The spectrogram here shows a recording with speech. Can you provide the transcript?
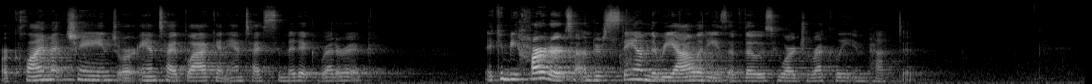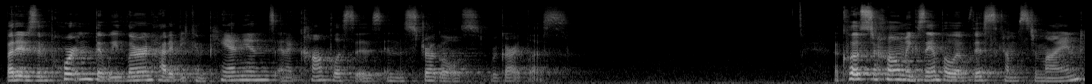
or climate change or anti black and anti Semitic rhetoric, it can be harder to understand the realities of those who are directly impacted. But it is important that we learn how to be companions and accomplices in the struggles regardless. A close to home example of this comes to mind.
